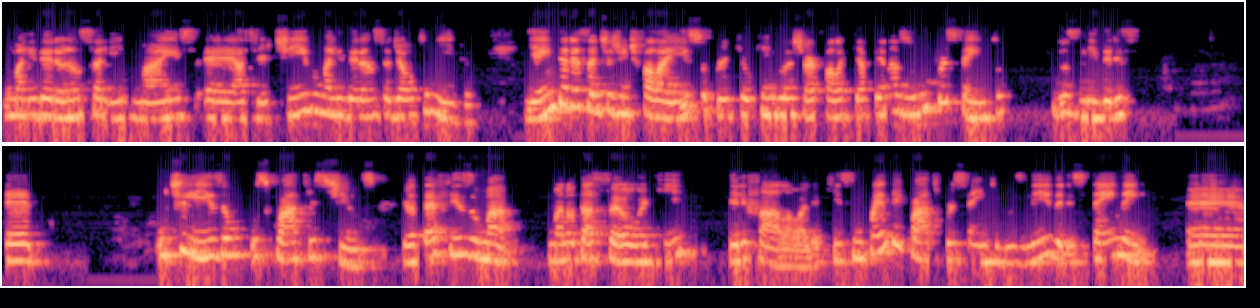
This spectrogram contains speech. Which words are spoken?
uma liderança ali mais é, assertiva, uma liderança de alto nível. E é interessante a gente falar isso, porque o King Blanchard fala que apenas 1% dos líderes é, utilizam os quatro estilos. Eu até fiz uma, uma anotação aqui, ele fala, olha, que 54% dos líderes tendem é,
